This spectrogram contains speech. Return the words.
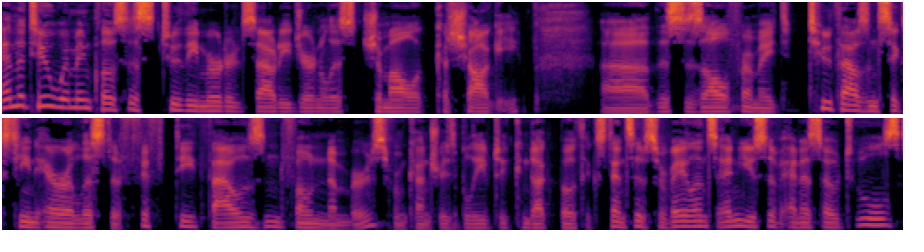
and the two women closest to the murdered Saudi journalist Jamal Khashoggi. Uh, this is all from a 2016 era list of 50,000 phone numbers from countries believed to conduct both extensive surveillance and use of NSO tools,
